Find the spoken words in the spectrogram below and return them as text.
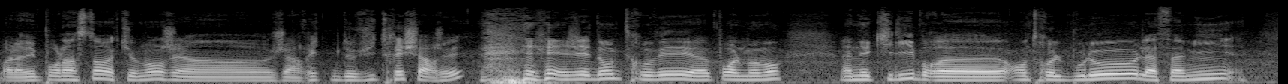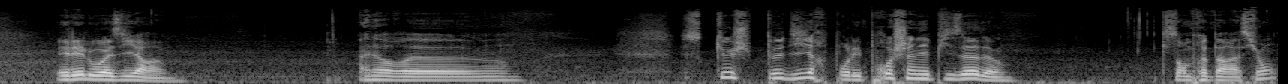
Voilà, mais pour l'instant, actuellement, j'ai un, un rythme de vie très chargé. et j'ai donc trouvé euh, pour le moment un équilibre euh, entre le boulot, la famille et les loisirs. Alors, euh, ce que je peux dire pour les prochains épisodes qui sont en préparation,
